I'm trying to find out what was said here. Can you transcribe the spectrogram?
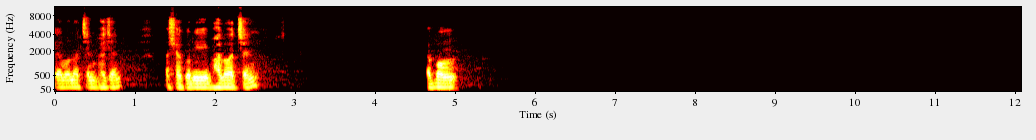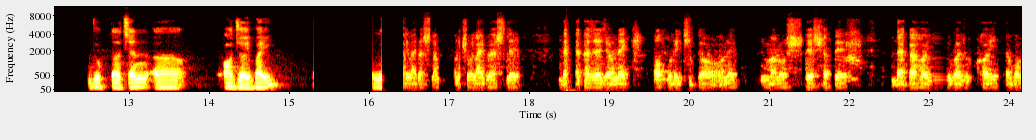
কেমন আছেন ভাইজান? আশা করি ভালো আছেন। এবং যুক্ত আছেন অজয় ভাই। আসলাম। অনেক সময় লাইভে আসলে দেখা যায় যে অনেক অপরিচিত, অনেক মানুষদের সাথে দেখা হয়, যোগাযোগ হয় এবং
